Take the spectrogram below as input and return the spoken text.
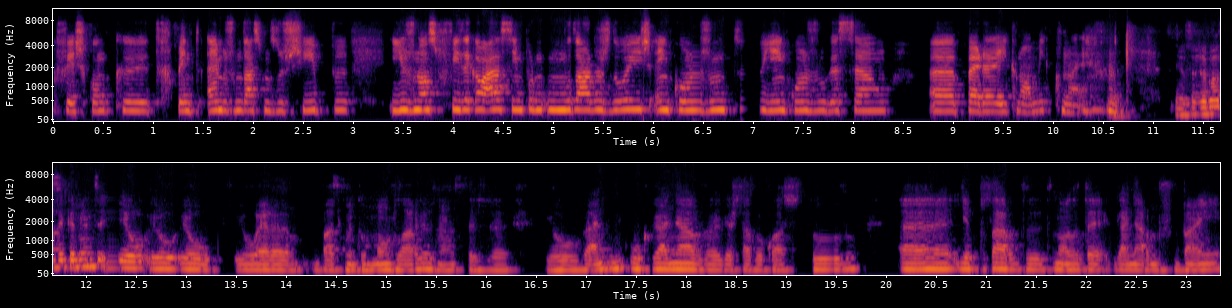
que, fez com que de repente ambos mudássemos o chip e os nossos perfis acabassem por mudar os dois em conjunto e em conjugação uh, para económico, não é? Sim, ou seja, basicamente eu, eu, eu, eu era basicamente um mãos largas, não é? ou seja, eu ganho, o que ganhava gastava quase tudo Uh, e apesar de, de, nós até ganharmos bem,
